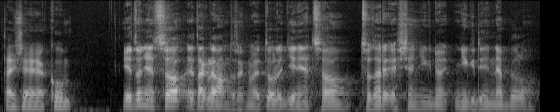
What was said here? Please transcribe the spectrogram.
Takže jako... Je to něco, je takhle vám to řeknu, je to lidi něco, co tady ještě nikdo, nikdy nebylo.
